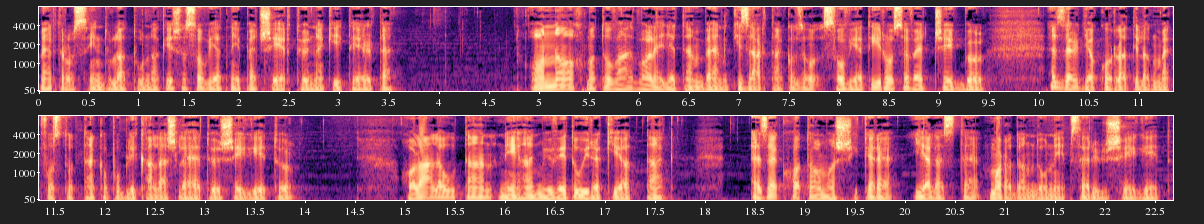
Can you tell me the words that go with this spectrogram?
mert rossz indulatúnak és a szovjet népet sértőnek ítélte. Anna Akhmatovával egyetemben kizárták a szovjet írószövetségből, ezzel gyakorlatilag megfosztották a publikálás lehetőségétől. Halála után néhány művét újra kiadták, ezek hatalmas sikere jelezte maradandó népszerűségét.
